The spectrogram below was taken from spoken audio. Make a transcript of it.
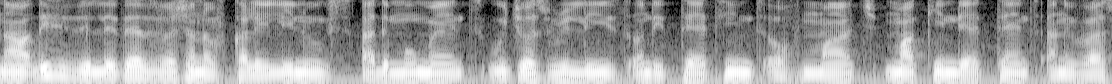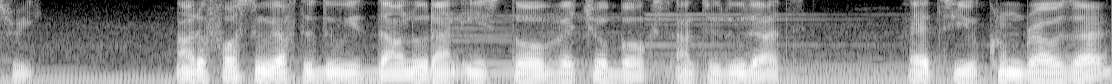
Now this is the latest version of Kali Linux at the moment which was released on the 13th of March marking their 10th anniversary. Now the first thing we have to do is download and install VirtualBox and to do that head to your Chrome browser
